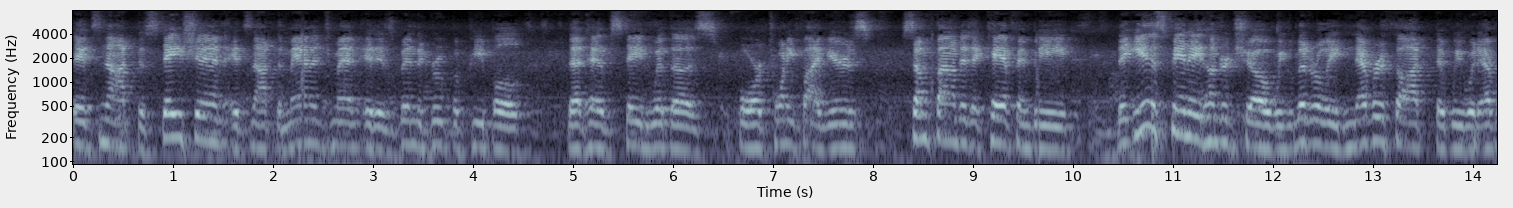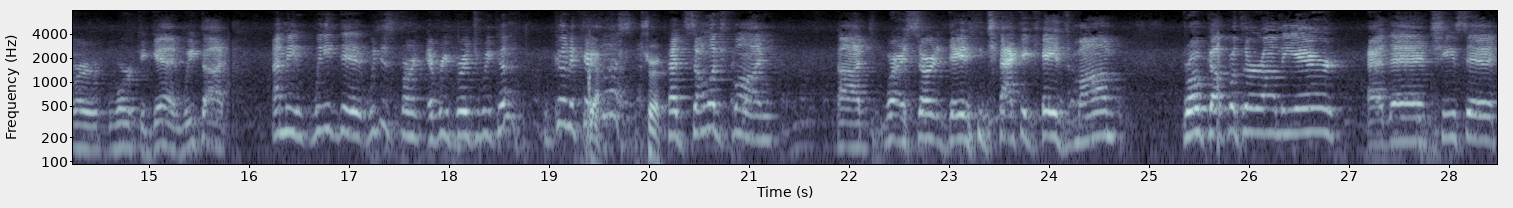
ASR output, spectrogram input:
It's not the station. It's not the management. It has been the group of people that have stayed with us for 25 years. Some founded at KFMB. The ESPN 800 show, we literally never thought that we would ever work again. We thought, I mean, we did, we just burned every bridge we could. We couldn't have cared Yeah, less. sure. Had so much fun. Uh, where I started dating Jackie Cade's mom, broke up with her on the air, and then she said,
